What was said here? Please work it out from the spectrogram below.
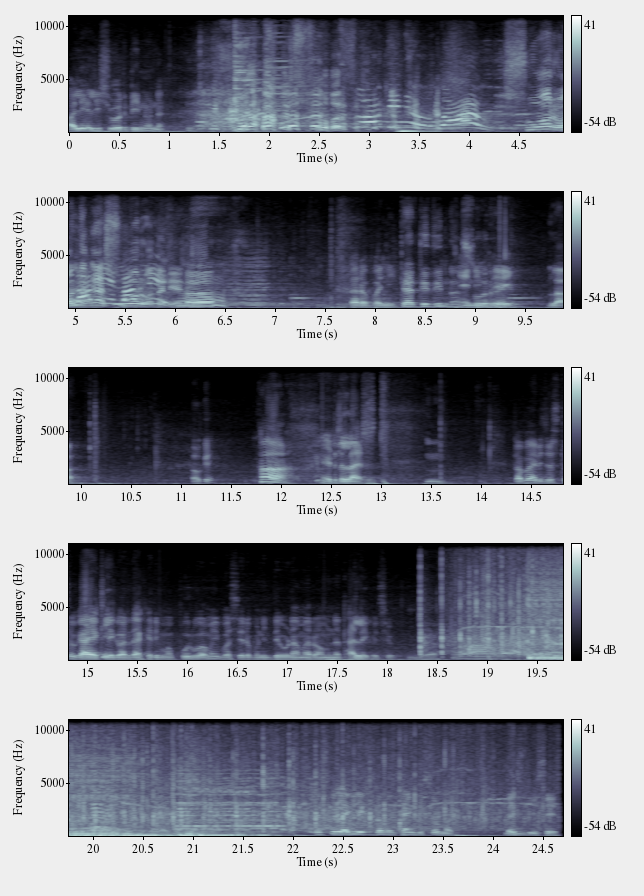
अलिअलि स्वर दिनु न। स्वर दिनु वाउ। स्वर हो नि त कहाँ लकी, स्वर हो त लकी। नि अनि? तर पनि ल। Okay at the last. तपाईँहरू जस्तो गायकले गर्दाखेरि म पूर्वमै बसेर पनि देउडामा रम्न थालेको छु। त्यसको लागि एकदमै thank you so much best विशेष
